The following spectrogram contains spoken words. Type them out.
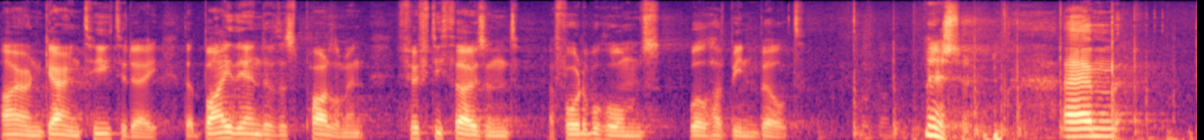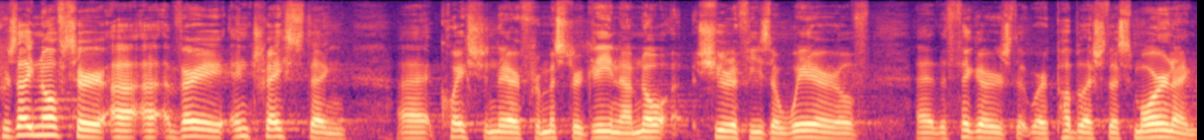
iron guarantee today that by the end of this parliament, 50,000 affordable homes will have been built? Minister. Um, Presiding Officer, a, a very interesting uh, question there from Mr Green. I'm not sure if he's aware of uh, the figures that were published this morning,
